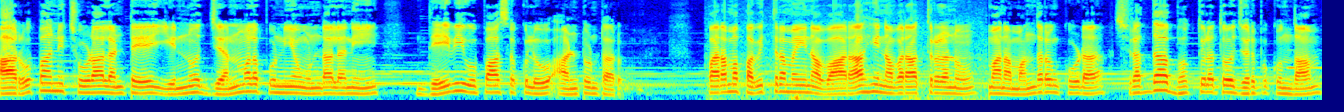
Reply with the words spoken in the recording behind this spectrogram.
ఆ రూపాన్ని చూడాలంటే ఎన్నో జన్మల పుణ్యం ఉండాలని దేవి ఉపాసకులు అంటుంటారు. పరమ పవిత్రమైన వారాహి నవరాత్రులను మనమందరం కూడా శ్రద్ధా భక్తులతో జరుపుకుందాం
